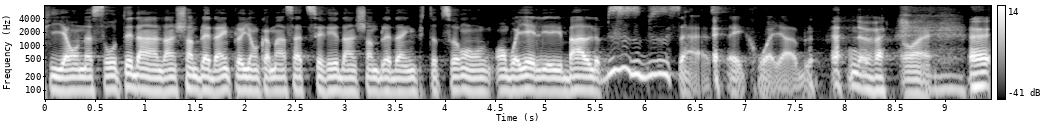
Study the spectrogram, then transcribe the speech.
Puis on a sauté dans, le champ de blédin, puis là, ils ont commencé à tirer dans le champ de blédin, puis tout ça. On, voyait les balles, c'était incroyable. 9 ans. Ouais. Euh,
